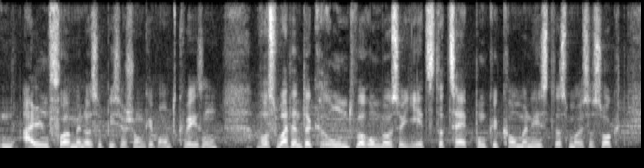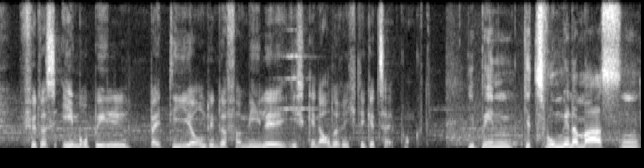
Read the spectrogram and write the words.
in allen Formen also bisher schon gewohnt gewesen. Was war denn der Grund, warum also jetzt der Zeitpunkt gekommen ist, dass man also sagt, für das E-Mobil bei dir und in der Familie ist genau der richtige Zeitpunkt? Ich bin gezwungenermaßen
